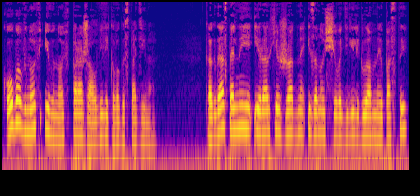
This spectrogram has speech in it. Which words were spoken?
Коба вновь и вновь поражал великого господина. Когда остальные иерархи жадно и заносчиво делили главные посты,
